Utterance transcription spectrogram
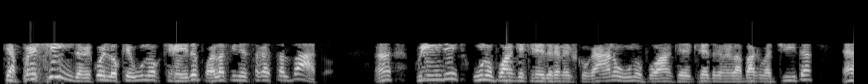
che a prescindere quello che uno crede poi alla fine sarà salvato. Eh? Quindi uno può anche credere nel Corano, uno può anche credere nella Bhagavad eh?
